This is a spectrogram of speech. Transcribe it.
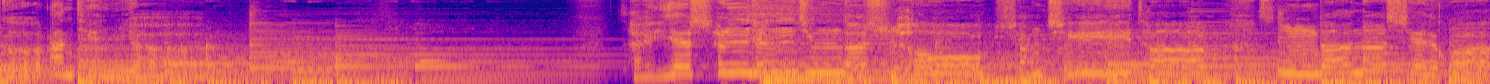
各安天涯。在夜深人静的时候，想起他送的那些话。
